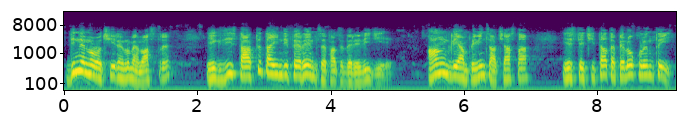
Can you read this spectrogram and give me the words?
Din nenorocire în lumea noastră există atâta indiferență față de religie. Anglia în privința aceasta este citată pe locul întâi,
